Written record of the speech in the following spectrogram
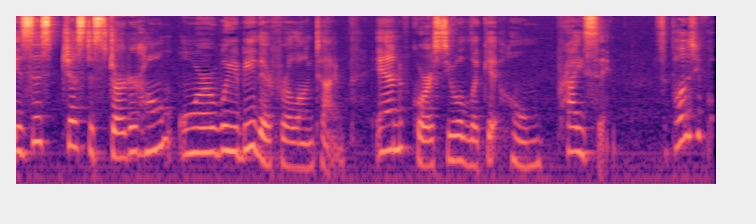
Is this just a starter home or will you be there for a long time? And of course, you will look at home pricing. Suppose you've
